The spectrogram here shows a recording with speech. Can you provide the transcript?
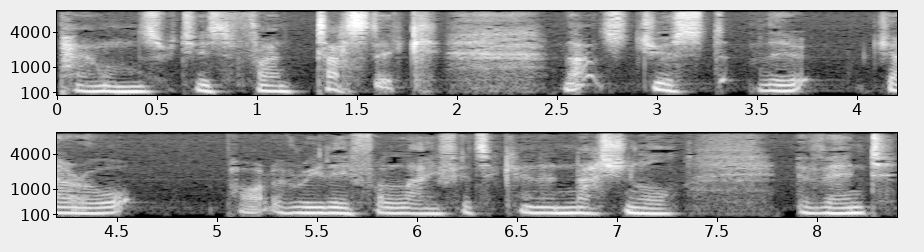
pounds, which is fantastic. That's just the Jarrow part of Relay for Life. It's a kind of national event,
